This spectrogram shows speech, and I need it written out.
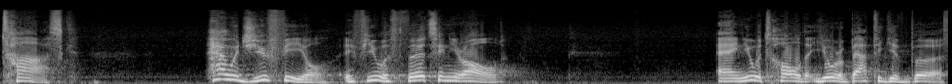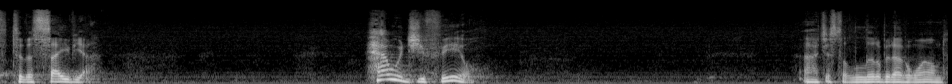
task how would you feel if you were 13 year old and you were told that you were about to give birth to the Savior? How would you feel? Uh, just a little bit overwhelmed.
